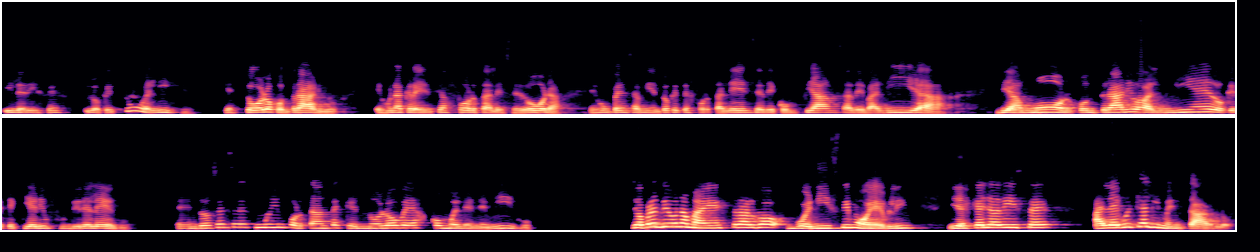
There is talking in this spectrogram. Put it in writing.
y le dices lo que tú eliges que es todo lo contrario, es una creencia fortalecedora, es un pensamiento que te fortalece de confianza, de valía, de amor, contrario al miedo que te quiere infundir el ego. Entonces es muy importante que no lo veas como el enemigo. Yo aprendí de una maestra algo buenísimo, Evelyn, y es que ella dice, al ego hay que alimentarlo.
